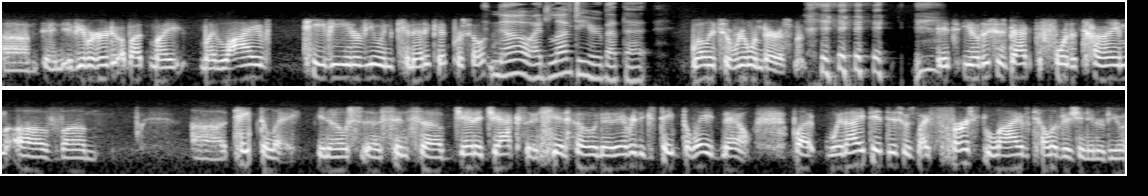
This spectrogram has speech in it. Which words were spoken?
Um, and have you ever heard about my, my live TV interview in Connecticut, Priscilla? No, I'd love to hear about that. Well, it's a real embarrassment. it, you know, this is back before the time of um, uh, tape delay you know, uh, since uh, Janet Jackson, you know, and everything's tape delayed now. But when I did this, it was my first live television interview.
